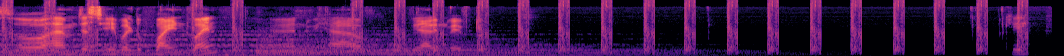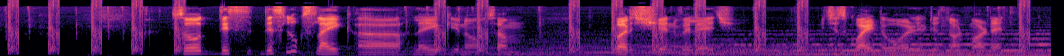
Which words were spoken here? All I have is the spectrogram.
so I'm just able to find one and we have we are in wave 2 okay. So this this looks like uh, like you know some Persian village which is quite old it is not modern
